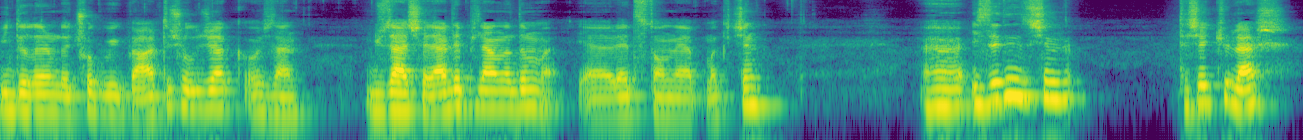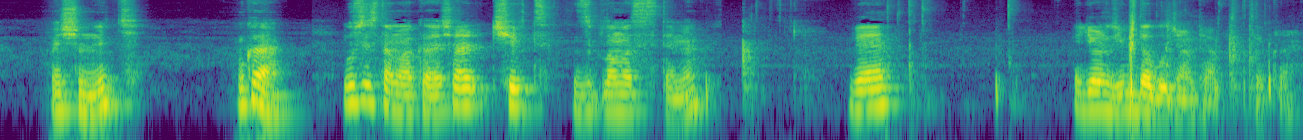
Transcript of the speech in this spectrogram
videolarımda çok büyük bir artış olacak. O yüzden güzel şeyler de planladım Redstone'la yapmak için. Ee, izlediğiniz için teşekkürler ve şimdilik bu kadar. Bu sistem arkadaşlar çift zıplama sistemi. Ve gördüğünüz gibi double jump yaptık tekrar.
